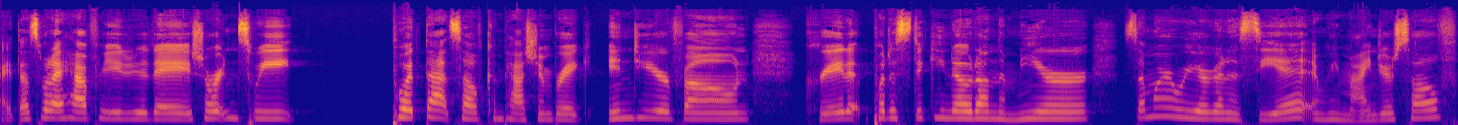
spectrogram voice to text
right, that's what I have for you today. Short and sweet. Put that self compassion break into your phone. Create it, put a sticky note on the mirror, somewhere where you're going to see it, and remind yourself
